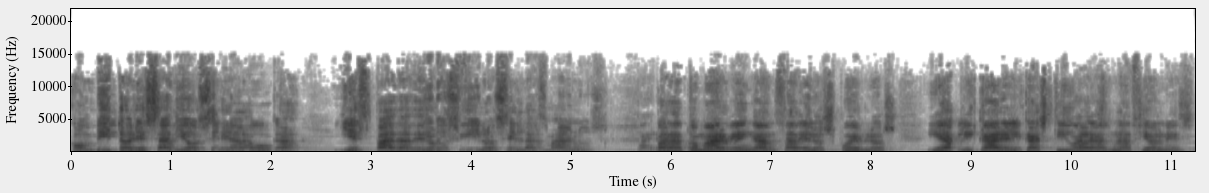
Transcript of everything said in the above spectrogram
con vítores a Dios en la boca y espada de dos filos en las manos, para tomar venganza de los pueblos y aplicar el castigo a las naciones,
